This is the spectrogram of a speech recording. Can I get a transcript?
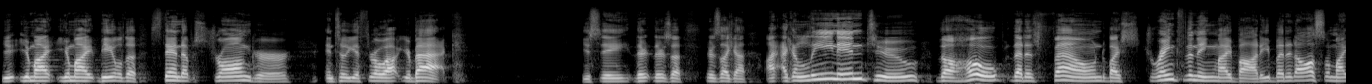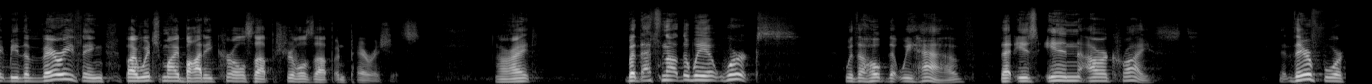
You, you, might, you might be able to stand up stronger until you throw out your back. You see, there, there's, a, there's like a, I, I can lean into the hope that is found by strengthening my body, but it also might be the very thing by which my body curls up, shrivels up, and perishes. All right? But that's not the way it works with the hope that we have that is in our Christ. Therefore,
